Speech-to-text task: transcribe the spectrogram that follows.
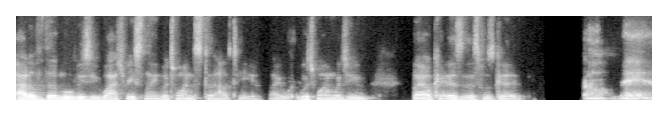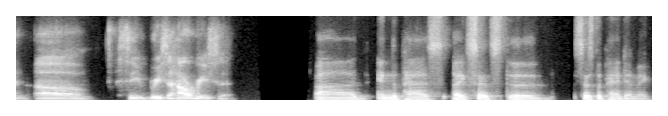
out of the movies you watched recently, which one stood out to you? Like which one would you like, okay, this this was good. Oh man. Um see recent how recent? Uh in the past like since the since the pandemic.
